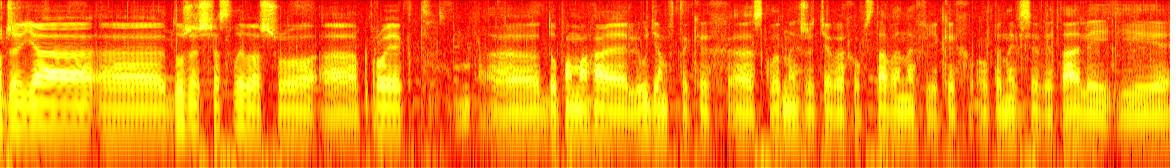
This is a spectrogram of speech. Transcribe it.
Отже, я е, дуже щаслива, що е, проєкт е, допомагає людям в таких складних життєвих обставинах, в яких опинився Віталій. І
